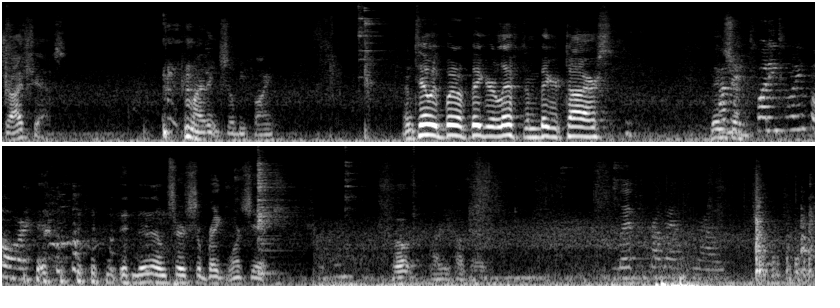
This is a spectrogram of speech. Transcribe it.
drive shafts. I think she'll be fine. Until we put a bigger lift and bigger tires. Then I'm she'll in 2024. then I'm sure she'll break more shit. Oh, already fucked up. Lift probably after ride.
